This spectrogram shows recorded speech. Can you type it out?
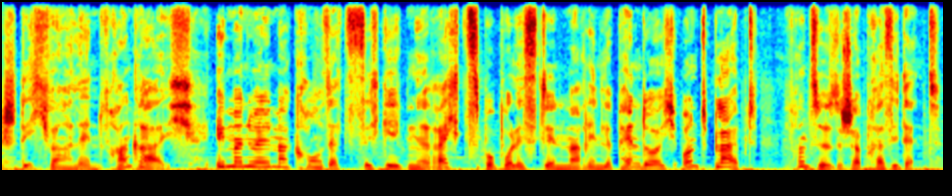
Stichwahl in Frankreich. Emmanuel Macron setzt sich gegen Rechtspopulistin Marine Le Pen durch und bleibt französischer Präsident.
